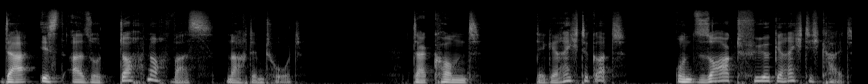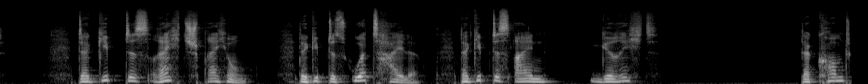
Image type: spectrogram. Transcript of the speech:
da ist also doch noch was nach dem Tod. Da kommt der gerechte Gott und sorgt für Gerechtigkeit. Da gibt es Rechtsprechung, da gibt es Urteile, da gibt es ein Gericht. Da kommt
